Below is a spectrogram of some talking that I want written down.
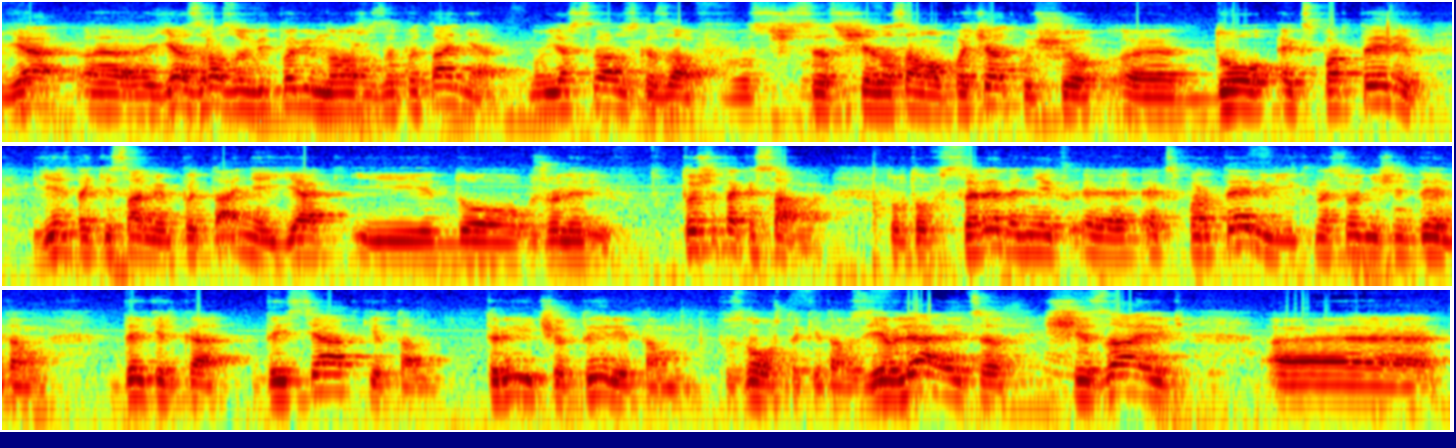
Я, е, я зразу відповім на ваше запитання. Ну я ж зразу сказав ще, на самому початку, що е, до експортерів є такі самі питання, як і до бджолярів. Точно таке саме. Тобто всередині експортерів їх на сьогоднішній день там декілька десятків, там 3-4, там знову ж таки там з'являються, щезають. Е,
